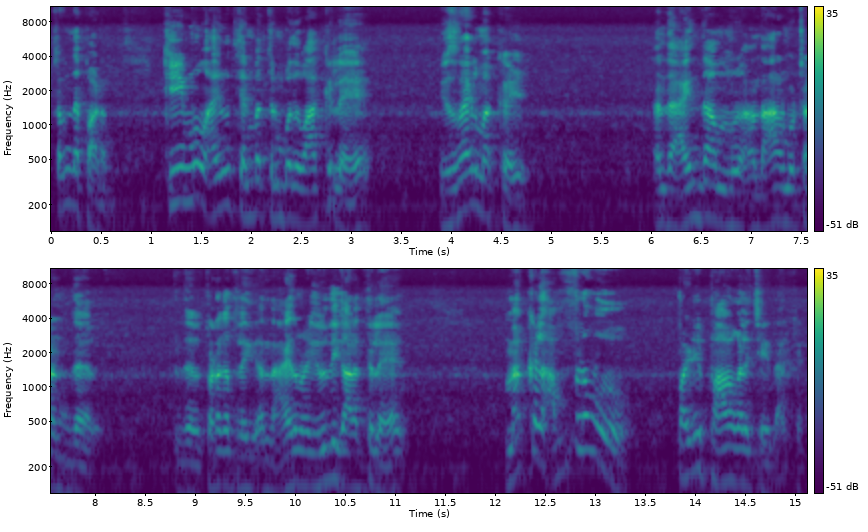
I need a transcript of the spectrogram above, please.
சிறந்த பாடம். கிமு ஐநூற்றி எண்பத்தி ஒன்பது வாக்கில் இஸ்ரேல் மக்கள் அந்த ஐந்தாம் அந்த ஆறாம் நூற்றாண்டு இந்த இந்த தொடக்கத்தில் அந்த ஐந்தாம் இறுதி காலத்தில் மக்கள் அவ்வளவு பழி பாவங்களை செய்தார்கள்.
